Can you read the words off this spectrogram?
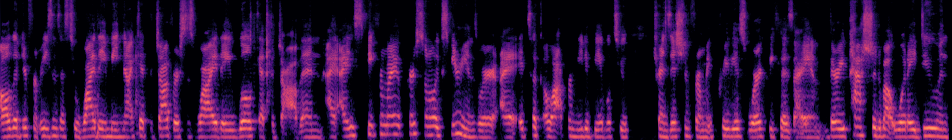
all the different reasons as to why they may not get the job versus why they will get the job and i, I speak from my personal experience where I, it took a lot for me to be able to transition from my previous work because I am very passionate about what I do and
